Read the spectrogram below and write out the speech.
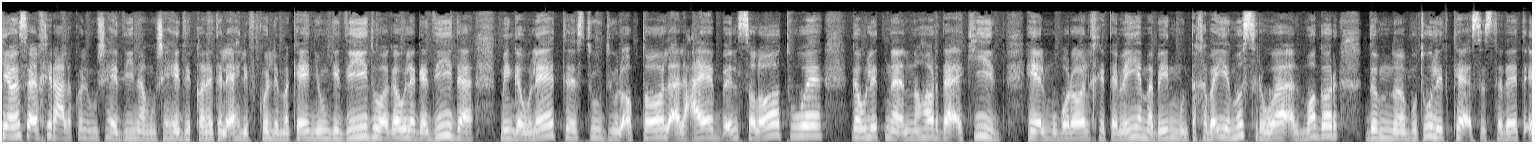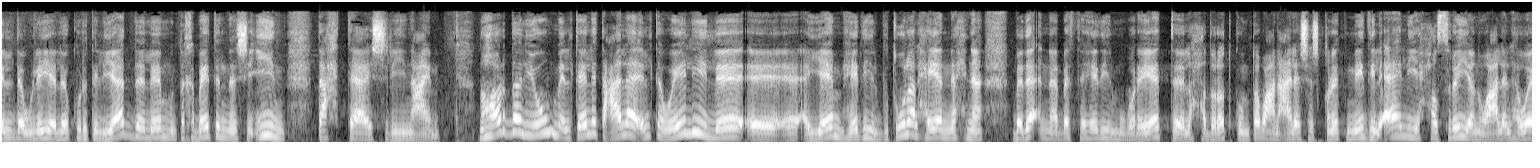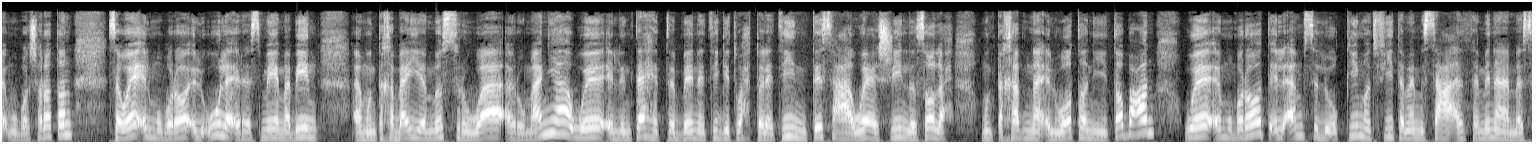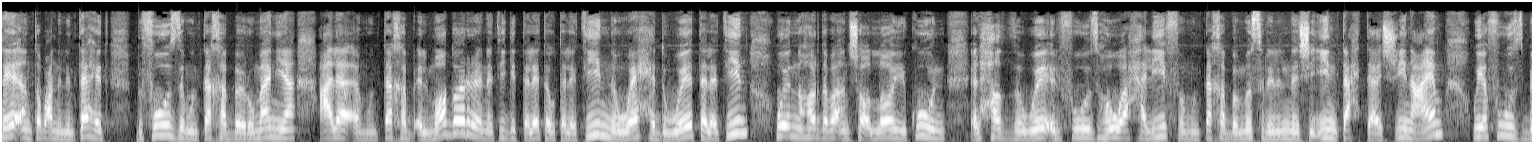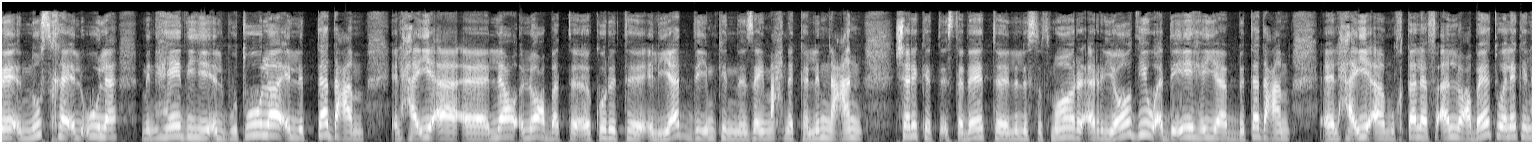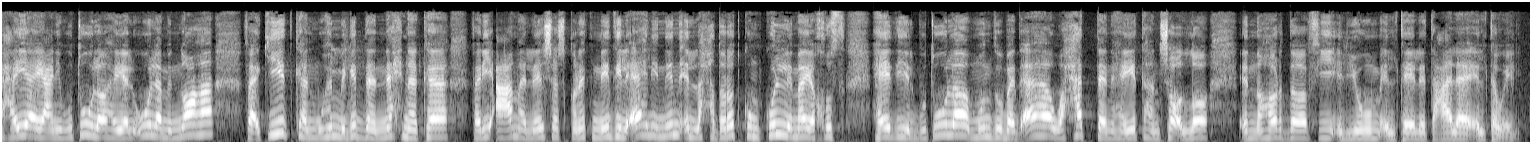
يا مساء الخير على كل مشاهدينا مشاهدي قناة الأهلي في كل مكان. يوم جديد وجولة جديدة من جولات استوديو الأبطال ألعاب الصالات وجولتنا النهاردة أكيد هي المباراة الختامية ما بين منتخبي مصر والمجر ضمن بطولة كأس السادات الدولية لكرة اليد لمنتخبات الناشئين تحت 20 عام. النهاردة اليوم الثالث على التوالي لأيام هذه البطولة. الحقيقة أن إحنا بدأنا بث هذه المباريات لحضراتكم طبعا على شاشة قناة النادي الأهلي حصريا وعلى الهواء مباشرة سواء المباراة الأولى الرسمية ما بين منتخبي مصر ورومانيا واللي انتهت بنتيجة 31 29 لصالح منتخبنا الوطني طبعا. ومباراة الأمس اللي أقيمت في تمام الساعة الثامنة مساء طبعا اللي انتهت بفوز منتخب رومانيا على منتخب المجر نتيجة 33 31 والنهاردة بقى إن شاء الله يكون الحظ والفوز هو حليف منتخب مصر للناشئين تحت 20 عام ويفوز بالنسخة الأولى من هذه البطولة اللي بتدعم الحقيقة لعبة كرة اليد. يمكن زي ما إحنا اتكلمنا عن شركة استادات للاستثمار الرياضي وقد إيه هي بتدعم الحقيقة مختلف اللعبات ولكن الحقيقة يعني بطولة هي الأولى من نوعها. فأكيد كان مهم جدا إن إحنا كفريق عمل لشاشة قناة النادي الأهلي ننقل لحضراتكم كل ما يخص هذه البطولة منذ بدأها وحتى نهايتها إن شاء الله النهارده في اليوم الثالث على التوالي.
